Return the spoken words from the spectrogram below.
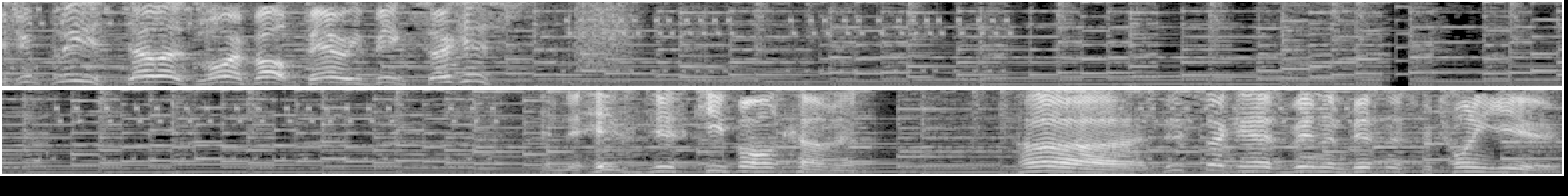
Could you please tell us more about Very Big Circus? And the hits just keep on coming. Uh, this circuit has been in business for 20 years.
